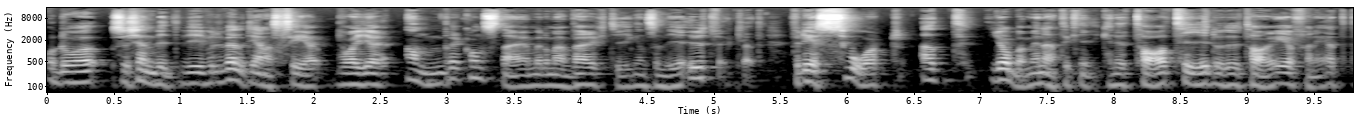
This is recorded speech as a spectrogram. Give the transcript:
Och då så kände vi att vi vill väldigt gärna se vad gör andra konstnärer med de här verktygen som vi har utvecklat. För det är svårt att jobba med den här tekniken. Det tar tid och det tar erfarenhet.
